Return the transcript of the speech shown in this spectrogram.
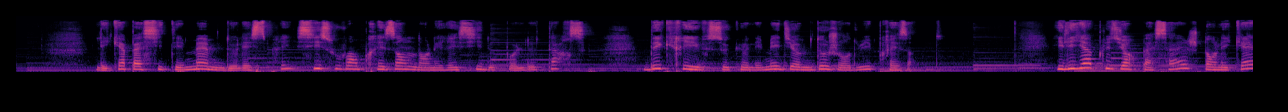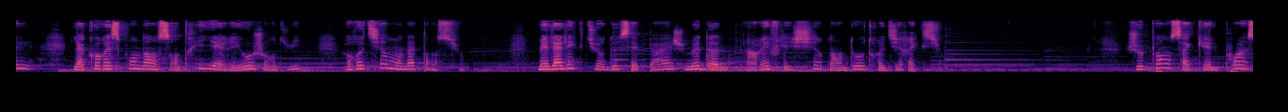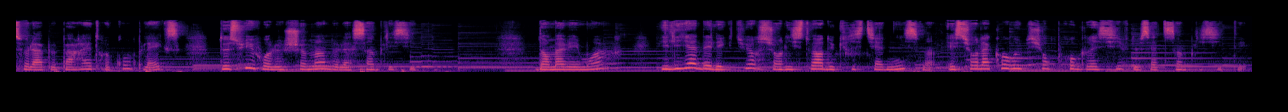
Les capacités mêmes de l'esprit, si souvent présentes dans les récits de Paul de Tarse, décrivent ce que les médiums d'aujourd'hui présentent. Il y a plusieurs passages dans lesquels la correspondance entre hier et aujourd'hui retient mon attention, mais la lecture de ces pages me donne à réfléchir dans d'autres directions je pense à quel point cela peut paraître complexe de suivre le chemin de la simplicité. Dans ma mémoire, il y a des lectures sur l'histoire du christianisme et sur la corruption progressive de cette simplicité.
